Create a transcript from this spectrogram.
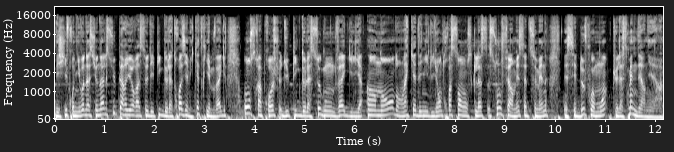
Des chiffres au niveau national supérieurs à ceux des pics de la troisième et quatrième vague. On se rapproche du pic de la seconde vague il y a un an. Dans l'Académie de Lyon, 311 classes sont fermées cette semaine. C'est deux fois moins que la semaine dernière.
